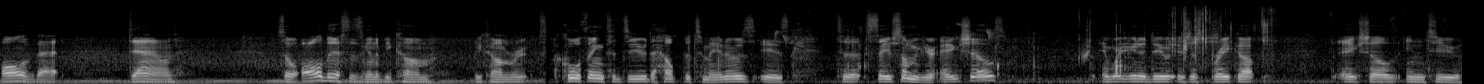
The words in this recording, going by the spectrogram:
all of that down. So all this is going to become become roots. A cool thing to do to help the tomatoes is to save some of your eggshells. And what you're gonna do is just break up the eggshells into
